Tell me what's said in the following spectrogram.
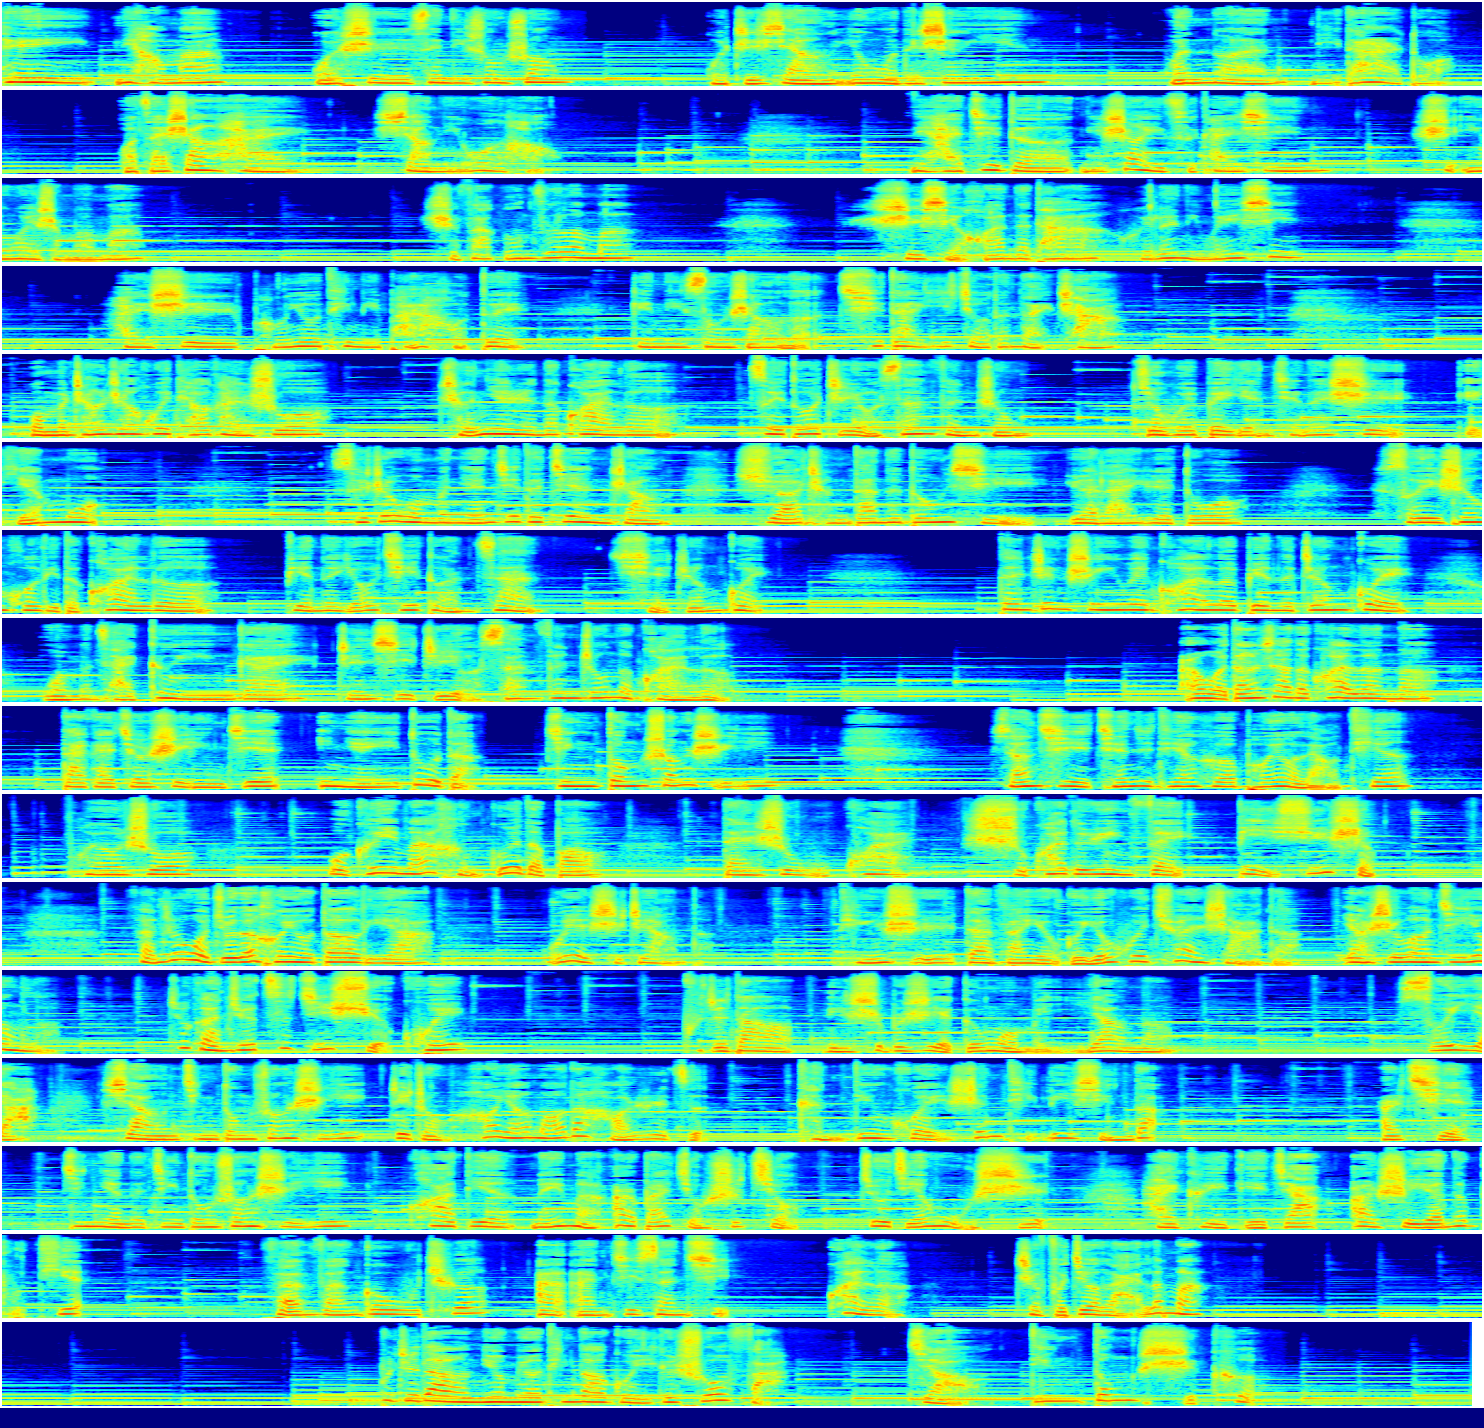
嘿，你好吗？我是三 D 双双，我只想用我的声音温暖你的耳朵。我在上海向你问好。你还记得你上一次开心是因为什么吗？是发工资了吗？是喜欢的他回了你微信？还是朋友替你排好队，给你送上了期待已久的奶茶？我们常常会调侃说，成年人的快乐最多只有三分钟，就会被眼前的事给淹没。随着我们年纪的渐长，需要承担的东西越来越多，所以生活里的快乐变得尤其短暂且珍贵。但正是因为快乐变得珍贵，我们才更应该珍惜只有三分钟的快乐。而我当下的快乐呢？大概就是迎接一年一度的京东双十一。想起前几天和朋友聊天，朋友说：“我可以买很贵的包，但是五块、十块的运费必须省。”反正我觉得很有道理啊，我也是这样的。平时但凡有个优惠券啥的，要是忘记用了，就感觉自己血亏。不知道你是不是也跟我们一样呢？所以啊。像京东双十一这种薅羊毛的好日子，肯定会身体力行的。而且今年的京东双十一，跨店每满二百九十九就减五十，还可以叠加二十元的补贴。翻翻购物车，按按计算器，快乐，这不就来了吗？不知道你有没有听到过一个说法，叫“叮咚时刻”。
